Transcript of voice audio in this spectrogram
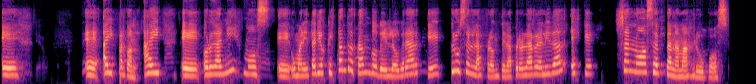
eh, eh, hay, perdón, hay eh, organismos humanitarios que están tratando de lograr que crucen la frontera, pero la realidad es que ya no aceptan a más grupos.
